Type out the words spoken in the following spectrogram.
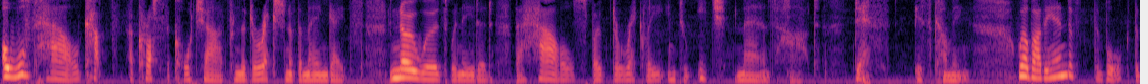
A wolf's howl cut across the courtyard from the direction of the main gates. No words were needed. The howl spoke directly into each man's heart. Death is coming. Well, by the end of the book, The,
